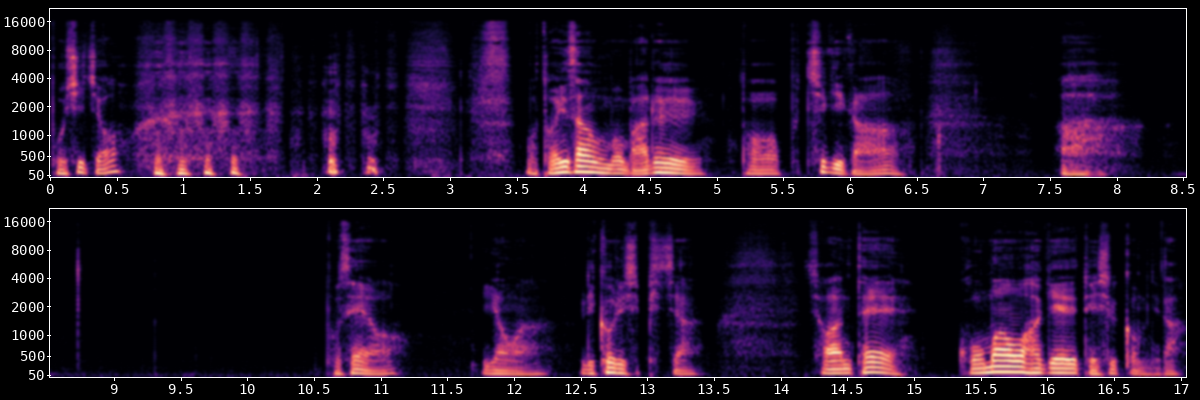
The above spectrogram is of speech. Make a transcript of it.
보시죠. 뭐 더 이상 뭐 말을 더 붙이기가 아 보세요. 이 영화 Licorice Pizza. 저한테 고마워하게 되실 겁니다.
